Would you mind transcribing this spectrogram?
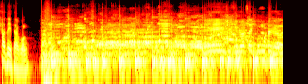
সাথেই থাকুন। এই যে গেল।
